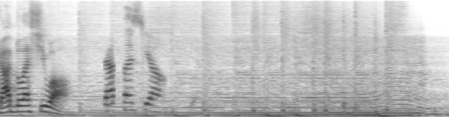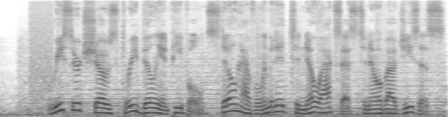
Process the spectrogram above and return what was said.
God bless you all. God bless you all. Research shows 3 billion people still have limited to no access to know about Jesus.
